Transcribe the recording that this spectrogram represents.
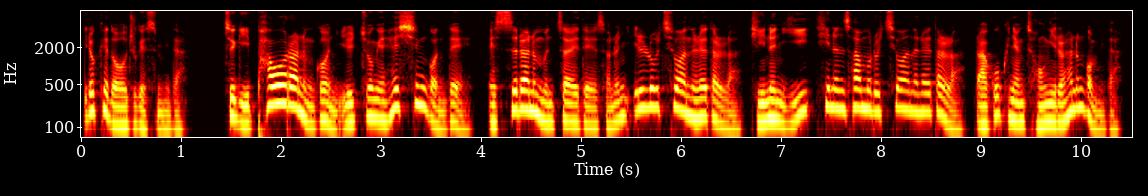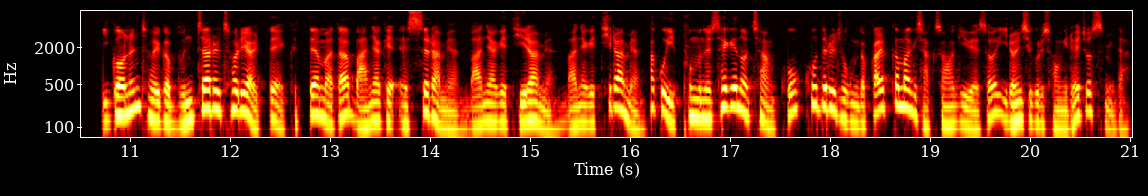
이렇게 넣어주겠습니다. 즉 이 파워라는 건 일종의 해시인 건데 s라는 문자에 대해서는 1로 치환을 해달라, d는 2, t는 3으로 치환을 해달라 라고 그냥 정의를 하는 겁니다. 이거는 저희가 문자를 처리할 때 그때마다 만약에 s라면, 만약에 d라면, 만약에 t라면 하고 if문을 3개 넣지 않고 코드를 조금 더 깔끔하게 작성하기 위해서 이런 식으로 정의를 해줬습니다.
